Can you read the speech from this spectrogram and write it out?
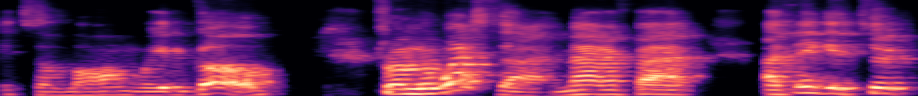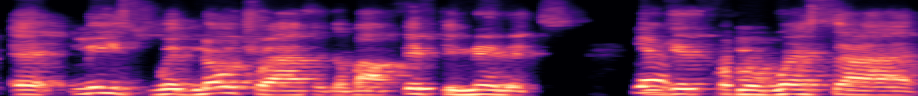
it's a long way to go from the west side. Matter of fact, I think it took at least with no traffic about 50 minutes yes. to get from the west side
